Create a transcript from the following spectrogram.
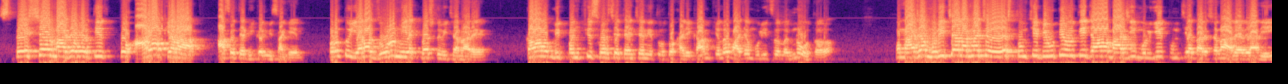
स्पेशल माझ्यावरती तो आरोप केला असं त्या ठिकाणी मी सांगेल. परंतु याला जोडून मी एक प्रश्न विचारणार आहे. का हो मी पंचवीस वर्षे त्यांच्या नेतृत्वाखाली काम केलं? माझ्या मुलीचं लग्न होतं. मग माझ्या मुलीच्या लग्नाच्या वेळेस तुमची ड्युटी होती जेव्हा माझी मुलगी तुमच्या दर्शना आलेली आली.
